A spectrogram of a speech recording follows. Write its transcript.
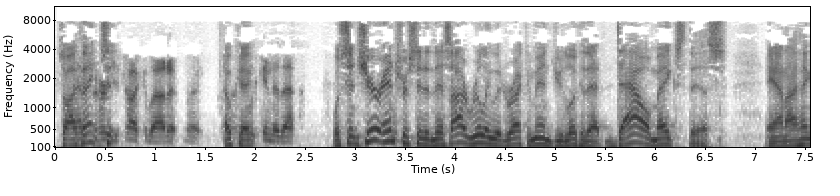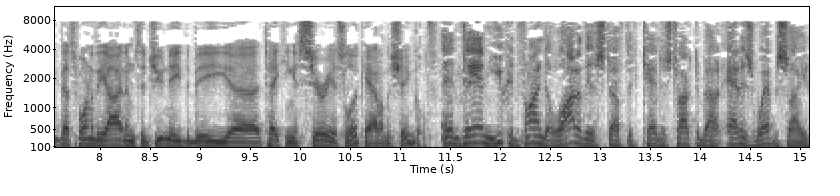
So I, I think heard you talk about it, but Okay. I'll look into that. Well, since you're interested in this, I really would recommend you look at that. Dow makes this, and I think that's one of the items that you need to be uh, taking a serious look at on the shingles. And Dan, you can find a lot of this stuff that Ken has talked about at his website.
